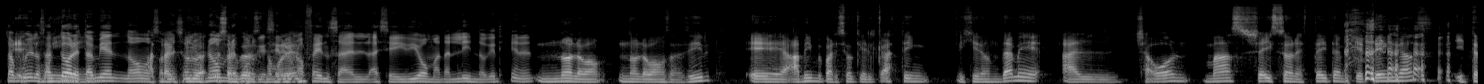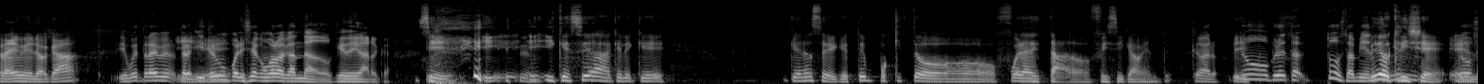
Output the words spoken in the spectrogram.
están muy bien los actores también, no vamos a mencionar los nombres porque sería una ofensa a ese idioma tan lindo que tienen. No lo, no lo vamos a decir. Eh, a mí me pareció que el casting dijeron, dame al chabón más Jason Statham que tengas y tráemelo acá. Y después tráeme, y, un eh, policía con barba candado, que de garca. Sí, y, que sea, que le que, que no sé, que esté un poquito fuera de estado físicamente. Claro. No, pero todos también. Medio cliché. Los,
